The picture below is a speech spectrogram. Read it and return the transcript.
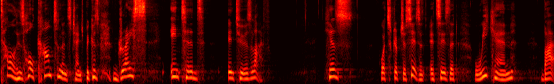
tell his whole countenance changed because grace entered into his life. Here's what scripture says it says that we can by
